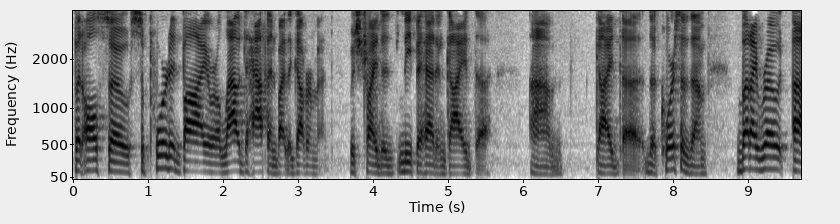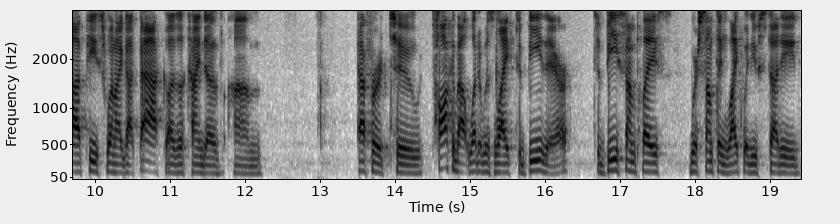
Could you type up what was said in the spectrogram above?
but also supported by or allowed to happen by the government, which tried to leap ahead and guide the um, guide the the course of them. But I wrote a piece when I got back of a kind of um, effort to talk about what it was like to be there, to be someplace where something like what you've studied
